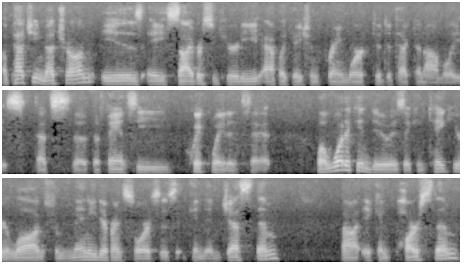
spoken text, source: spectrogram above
Apache Metron is a cybersecurity application framework to detect anomalies. That's the, the fancy, quick way to say it. Well, what it can do is it can take your logs from many different sources. It can ingest them. Uh, it can parse them.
